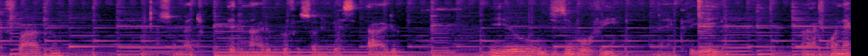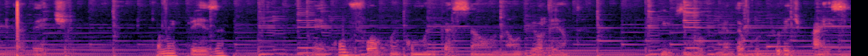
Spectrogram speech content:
Otávio, sou médico veterinário, professor universitário e eu desenvolvi, né, criei a ConectaVet, que é uma empresa é, com foco em comunicação não violenta e desenvolvimento da cultura de paz.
